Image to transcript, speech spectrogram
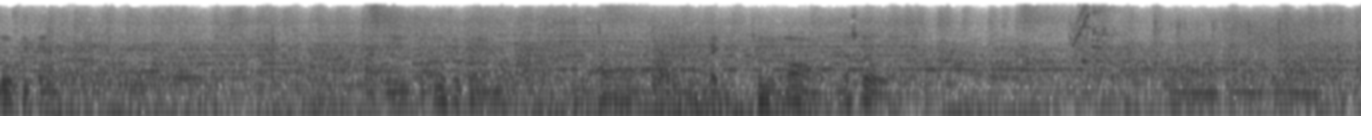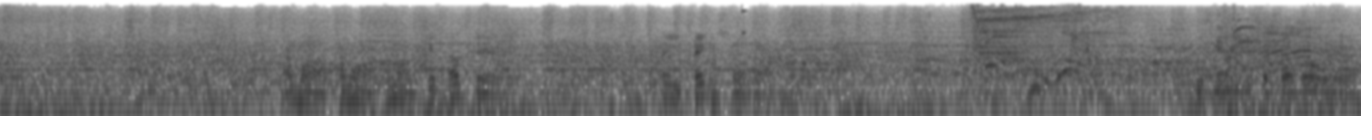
Goofy thing. I can use the goofy thing. Oh, you're taking too long. Let's go. Come on, come on, come on. Come on, come on, come on. Get up there. Why are you taking so long? Goofy, you get yourself over here.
